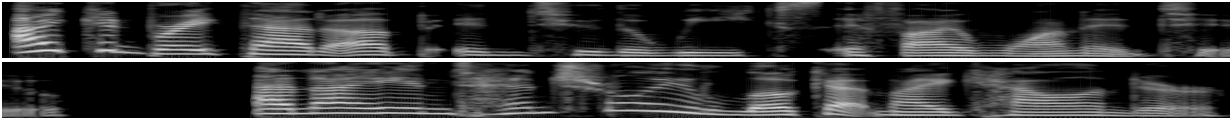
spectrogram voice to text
I could break that up into the weeks if I wanted to. And I intentionally look at my calendar.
